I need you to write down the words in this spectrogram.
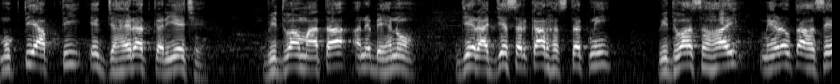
મુક્તિ આપતી એક જાહેરાત કરીએ છીએ વિધવા માતા અને બહેનો, જે રાજ્ય સરકાર હસ્તકની વિધવા સહાય મેળવતા હશે,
